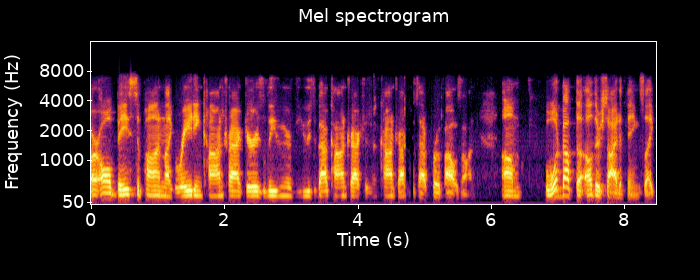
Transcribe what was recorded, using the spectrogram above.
are all based upon like rating contractors, leaving reviews about contractors and contractors have profiles on. Um, but what about the other side of things? Like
